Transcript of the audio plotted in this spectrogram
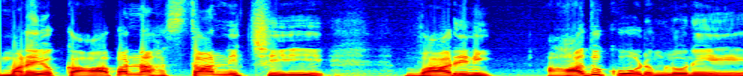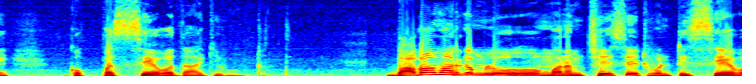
మన యొక్క ఆపన్న హస్తాన్నిచ్చి వారిని ఆదుకోవడంలోనే గొప్ప సేవ దాగి ఉంటుంది. బాబా మార్గంలో మనం చేసేటువంటి సేవ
